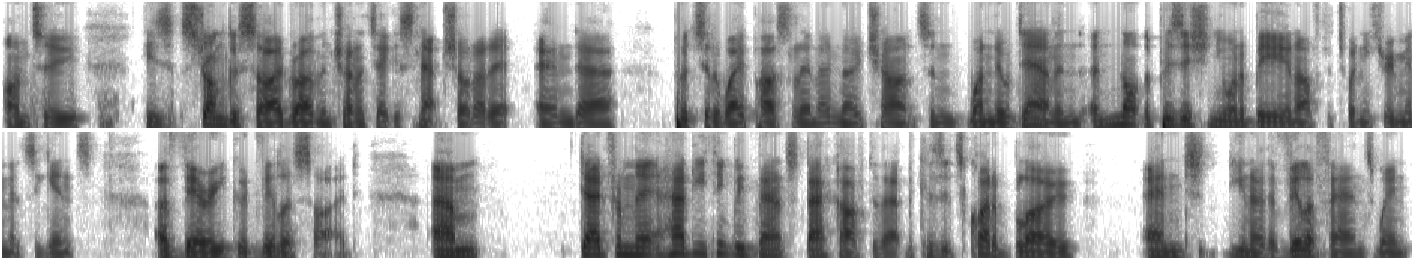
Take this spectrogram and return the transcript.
onto his stronger side rather than trying to take a snapshot at it and uh, puts it away past Leno, no chance, and 1 0 down. And, and not the position you want to be in after 23 minutes against a very good Villa side. Um, Dad, from there, how do you think we bounced back after that? Because it's quite a blow, and you know the Villa fans went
